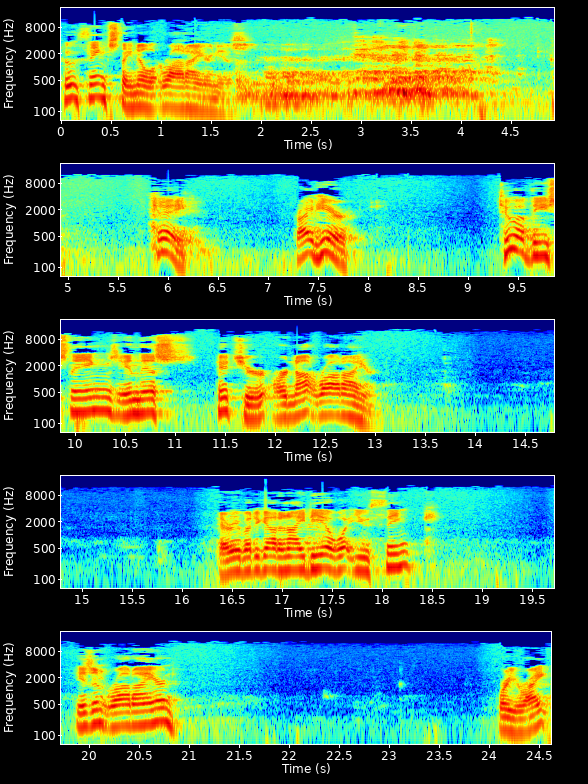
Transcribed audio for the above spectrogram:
Who thinks they know what wrought iron is? Okay, right here. Two of these things in this picture are not wrought iron. Everybody got an idea what you think isn't wrought iron? Were you right?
